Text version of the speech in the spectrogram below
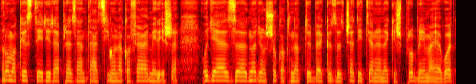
roma köztéri reprezentációnak a felmérése, ugye ez nagyon sokaknak többek között Csetét Jenőnek is problémája volt,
